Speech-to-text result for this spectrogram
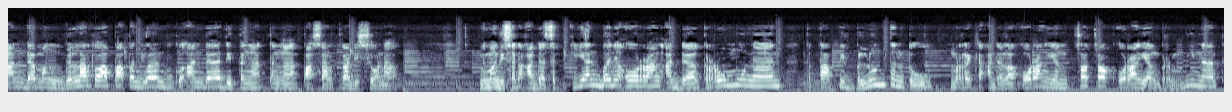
Anda menggelar lapak penjualan buku Anda di tengah-tengah pasar tradisional. Memang di sana ada sekian banyak orang, ada kerumunan, tetapi belum tentu mereka adalah orang yang cocok, orang yang berminat,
